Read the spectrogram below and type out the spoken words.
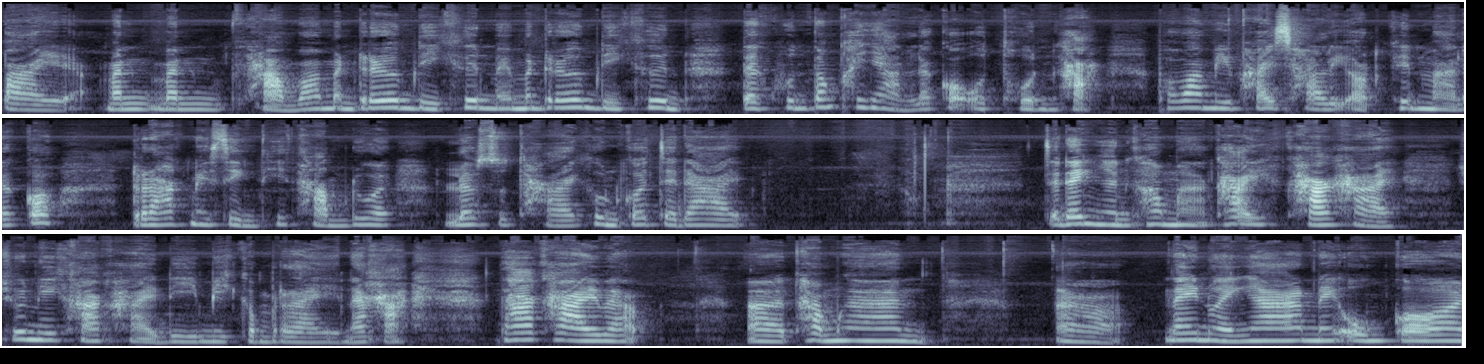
ไปมันมันถามว่ามันเริ่มดีขึ้นไหมมันเริ่มดีขึ้น แต่คุณต้องขยันแล้วก็อดทนค่ะ เพราะว่ามีไพ่ชาริออตขึ้นมา แล้วก็รักในสิ่งที่ทำด้วย แล้วสุดท้ายคุณก็จะได้ จะได้เงินเข้ามาค้าค้าขาย ช่วงนี้ค้าขายดีมีกำไรนะคะ ถ้าใครแบบทำงานในหน่วยงานในองค์กร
